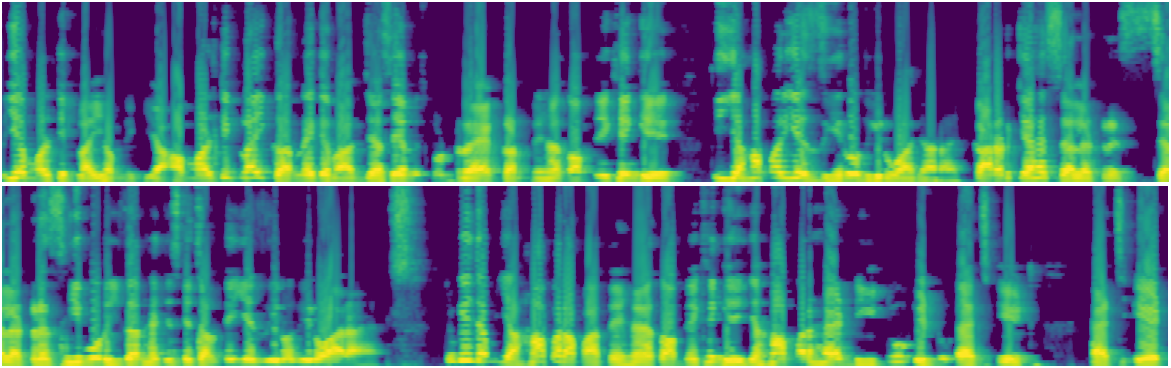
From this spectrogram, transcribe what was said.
तो ये मल्टीप्लाई हमने किया। अब मल्टीप्लाई करने के बाद जैसे हम इसको ड्रैग करते हैं तो आप देखेंगे कि यहाँ पर ये ज़ीरो ज़ीरो आ जा रहा है। कारण क्या है? सेल एड्रेस सेल एड्रेस ही वो रीजन है जिसके चलते ये ज़ीरो ज़ीरो आ रहा है। क्योंकि जब यहाँ पर आप आते हैं तो आप देखेंगे यहाँ पर है D2 into H eight H eight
